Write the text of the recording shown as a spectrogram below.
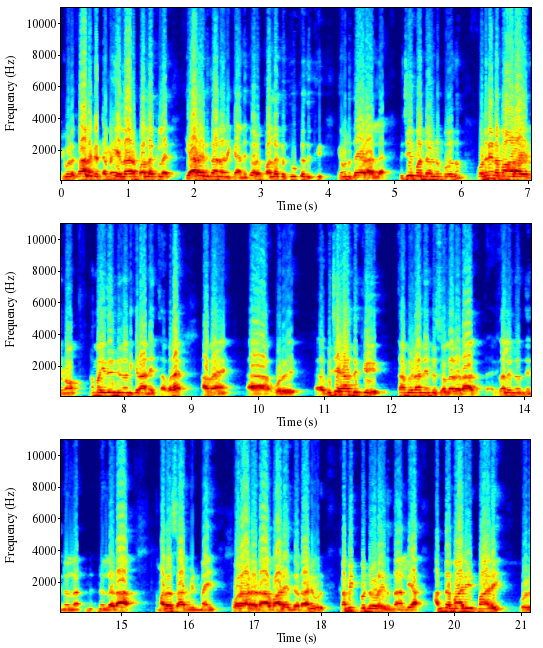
இவ்வளவு காலகட்டமே எல்லாரும் பல்லக்கில் யாருக்கு தான் நினைக்கானே தவிர பல்லக்க தூக்கிறதுக்கு இவனும் தயாரா இல்ல. விஜய் மன்றம் போதும் உடனே நம்ம ஆளாயிடணும் நம்ம இதுன்னு நினைக்கிறானே தவிர அவன் ஆஹ், ஒரு விஜயகாந்துக்கு தமிழன் என்று சொல்லலடா தலைநிறந்து நில்ல- நில்லடா மத சார்பின்மை போராடடா வாழேந்தடான்னு ஒரு கமிட்மெண்டோட இருந்தான் இல்லையா? அந்த மாதிரி மாறி ஒரு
